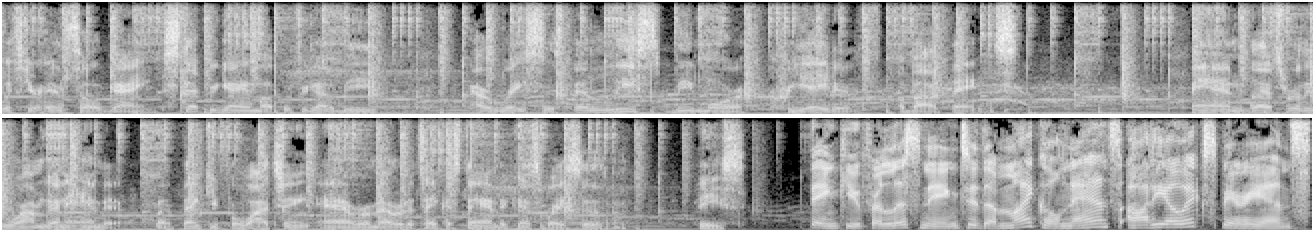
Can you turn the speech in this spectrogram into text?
with your insult game. Step your game up if you're gonna be a racist. At least be more creative about things. And that's really where I'm gonna end it. But thank you for watching and remember to take a stand against racism. Peace. Thank you for listening to the Michael Nance audio experience.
